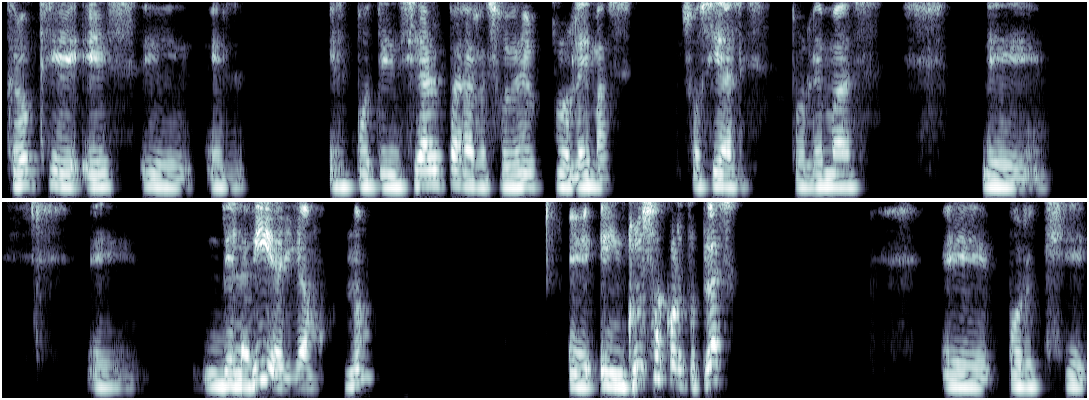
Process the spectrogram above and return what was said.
creo que es eh, el potencial para resolver problemas sociales problemas de, eh, de la vida, digamos, ¿no? Eh, e incluso a corto plazo. Eh, porque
